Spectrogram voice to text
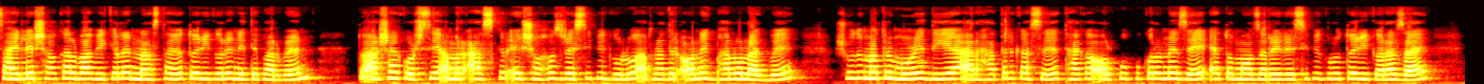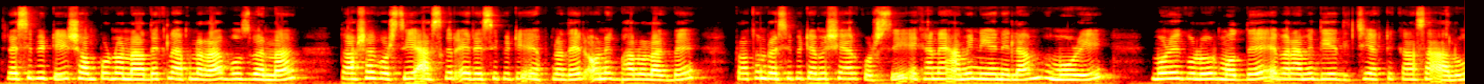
চাইলে সকাল বা বিকেলের নাস্তায়ও তৈরি করে নিতে পারবেন। তো আশা করছি আমার আজকের এই সহজ রেসিপিগুলো আপনাদের অনেক ভালো লাগবে। শুধুমাত্র মুড়ি দিয়ে আর হাতের কাছে থাকা অল্প উপকরণে যে এত মজার এই রেসিপিগুলো তৈরি করা যায় রেসিপিটি সম্পূর্ণ না দেখলে আপনারা বুঝবেন না। তো আশা করছি আজকের এই রেসিপিটি আপনাদের অনেক ভালো লাগবে। প্রথম রেসিপিটি আমি শেয়ার করছি। এখানে আমি নিয়ে নিলাম মুড়ি। মুড়িগুলোর মধ্যে এবার আমি দিয়ে দিচ্ছি একটি কাঁচা আলু।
